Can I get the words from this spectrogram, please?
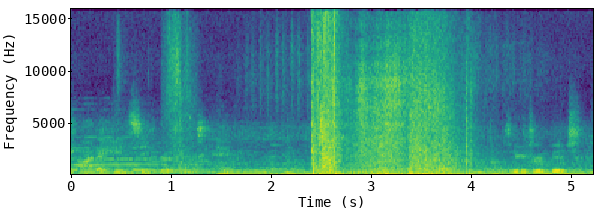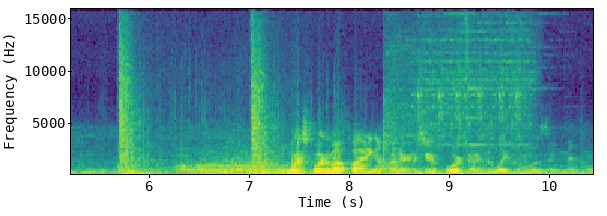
God, I hate secrets in this game. Secrets are a bitch. The worst part about fighting a hunter is you're four turns away from losing minimal.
